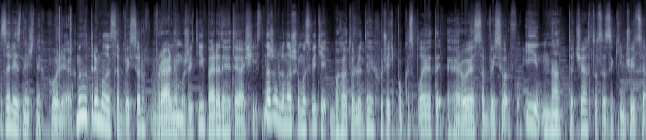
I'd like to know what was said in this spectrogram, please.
залізничних коліях. Ми отримали Subway в реальному житті перед GTA 6. На жаль, у нашому світі багато людей хочуть покосплеїти героя Subway. І надто часто це закінчується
